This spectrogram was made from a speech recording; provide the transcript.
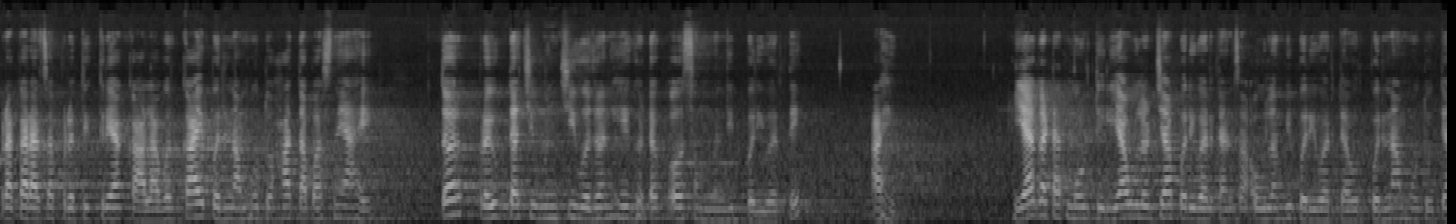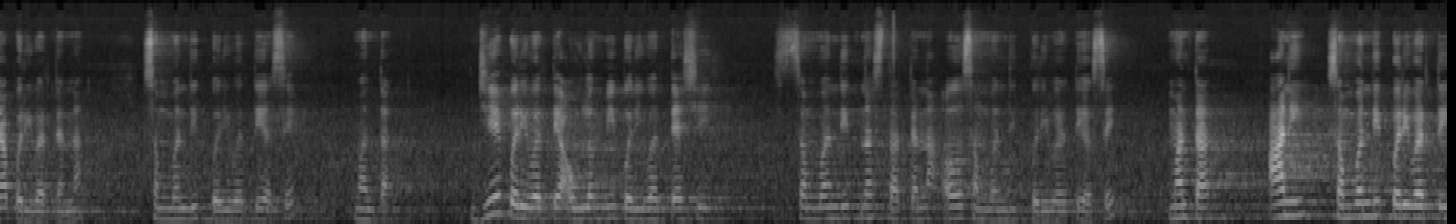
प्रकाराचा प्रतिक्रिया कालावर काय परिणाम होतो हा तपासणे आहे. तर प्रयुक्ताची उंची वजन हे घटक असंबंधित परिवर्ते आहे. या गटात मोडतील या उलट ज्या परिवर्त्यांचा अवलंबी परिवर्त्यावर परिणाम होतो त्या परिवर्त्यांना संबंधित परिवर्ते असे म्हणतात. जे परिवर्ते अवलंबी परिवर्त्याशी संबंधित नसतात त्यांना असंबंधित परिवर्ते असे म्हणतात. आणि संबंधित परिवर्ते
